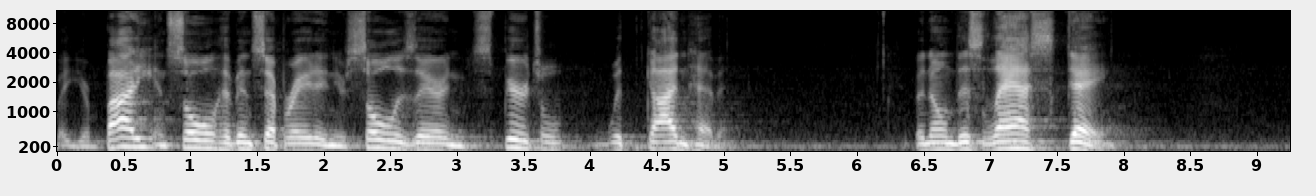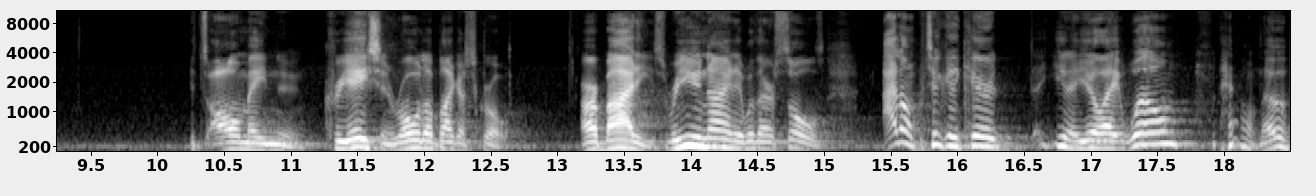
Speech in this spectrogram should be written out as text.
But your body and soul have been separated, and your soul is there and spiritual with God in heaven. But on this last day, it's all made new. Creation rolled up like a scroll. our bodies, reunited with our souls. I don't particularly care, you know, you're like, well, I don't know.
